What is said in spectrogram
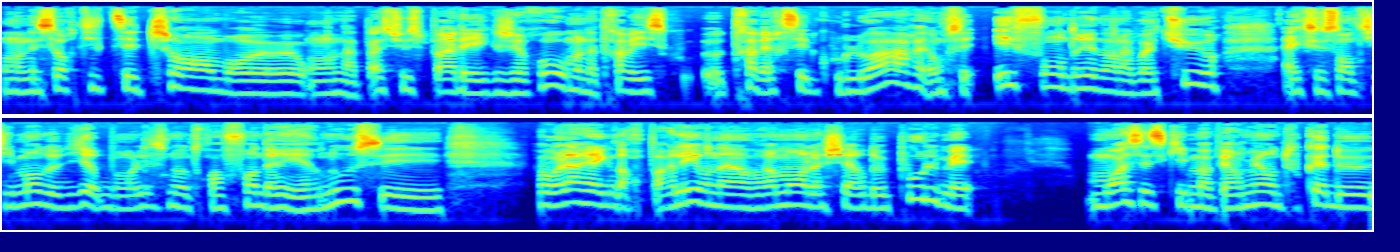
on est sorti de cette chambre, on n'a pas su se parler avec Jérôme, on a traversé le couloir et on s'est effondré dans la voiture avec ce sentiment de dire bon, on laisse notre enfant derrière nous. C'est voilà, rien que d'en reparler, on a vraiment la chair de poule, mais moi, c'est ce qui m'a permis en tout cas de,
